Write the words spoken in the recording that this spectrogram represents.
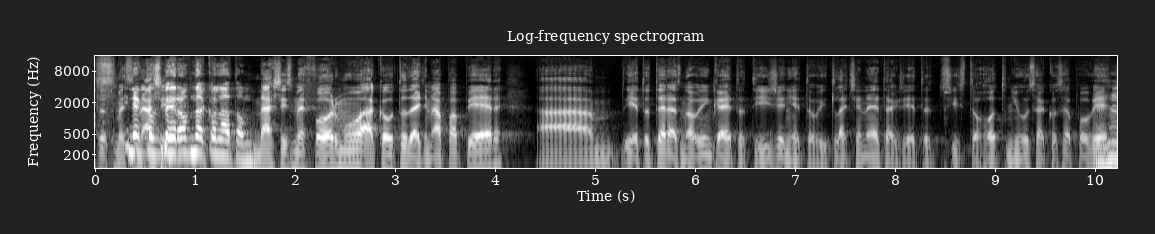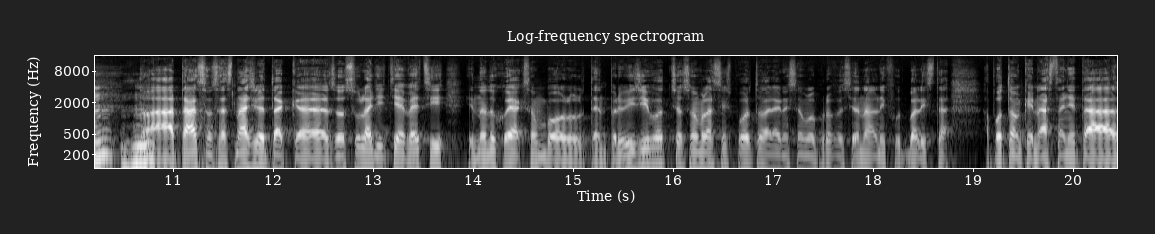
to sme si našli, sme rovnako na tom. Našli sme formu, ako to dať na papier a je to teraz novinka, je to týždeň, je to vytlačené, takže je to čisto hot news, ako sa povie. Uh-huh. No a tam som sa snažil tak uh, zosúľadiť tie veci, jednoducho, jak som bol ten prvý život, čo som vlastne športoval, ak som bol profesionálny futbalista a potom, keď nastane tá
